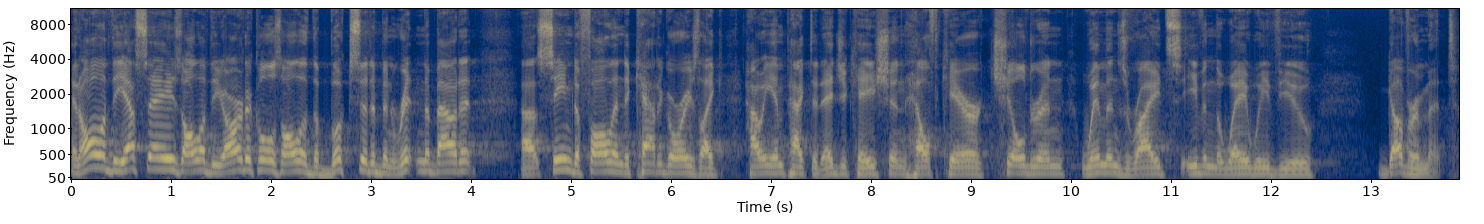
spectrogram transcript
And all of the essays, all of the articles, all of the books that have been written about it uh, seem to fall into categories like how he impacted education, healthcare, children, women's rights, even the way we view government.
